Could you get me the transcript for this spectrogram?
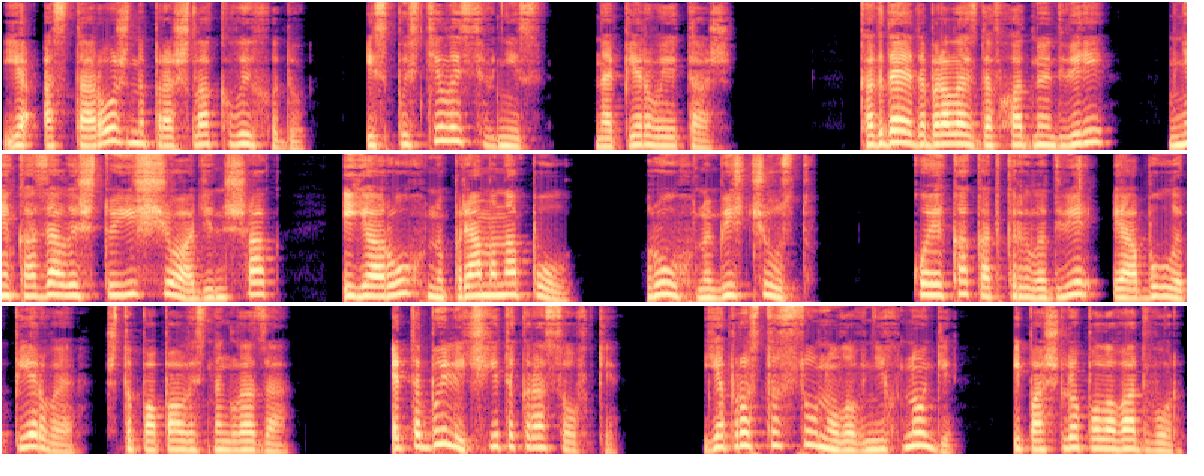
я осторожно прошла к выходу и спустилась вниз на первый этаж. Когда я добралась до входной двери, мне казалось, что еще один шаг, и я рухну прямо на пол. Рухну без чувств. Кое-как открыла дверь и обула первое, что попалось на глаза. Это были чьи-то кроссовки. Я просто сунула в них ноги и пошлепала во двор.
